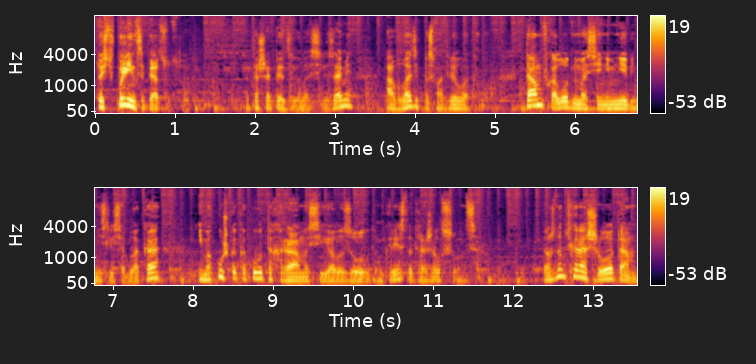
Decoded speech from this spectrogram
«То есть в принципе отсутствует». Наташа опять залилась слезами, а Владик посмотрел в окно. Там в холодном осеннем небе неслись облака, и макушка какого-то храма сияла золотом, крест отражал солнце. «Должно быть хорошо там,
